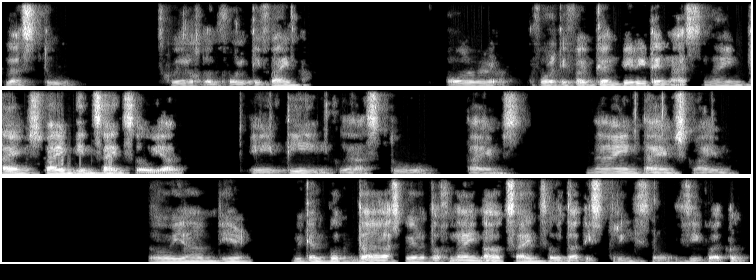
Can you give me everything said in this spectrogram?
plus 2 square root of 45 or 45 can be written as 9 times 5 inside. So we have 18 plus 2 times 9 times 5 so we have here we can put the square root of 9 outside. So that is 3 so is equal to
